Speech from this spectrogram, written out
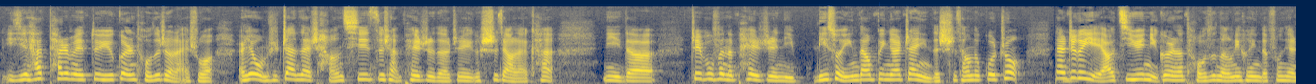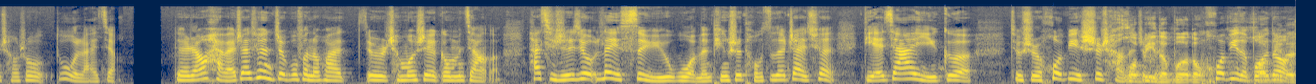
以及他他认为对于个人投资者来说，而且我们是站在长期资产配置的这个视角来看，你的。这部分的配置，你理所应当不应该占你的持仓的过重，但这个也要基于你个人的投资能力和你的风险承受度来讲。对，然后海外债券这部分的话，就是陈博士也跟我们讲了，它其实就类似于我们平时投资的债券叠加一个就是货币市场的货币的波动，货币的波动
